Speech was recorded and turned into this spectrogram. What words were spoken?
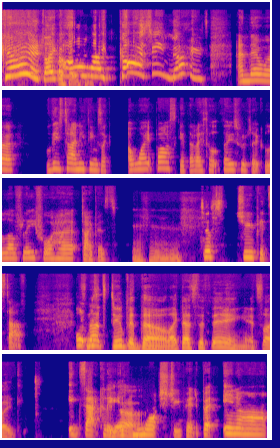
good. Like, oh my gosh, he knows. And there were these tiny things like a white basket that I thought those would look lovely for her diapers. Mhm. Just stupid stuff. It It's not stupid though. Like that's the thing. It's like exactly Yeah. it's not stupid but in our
